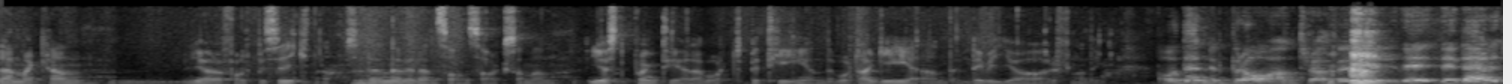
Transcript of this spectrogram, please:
där man kan göra folk besvikna. Så Mm. den är väl en sån sak som man just poängterar vårt beteende, vårt agerande, det vi gör för någonting. Och den är bra han tror jag. För det, det, där,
